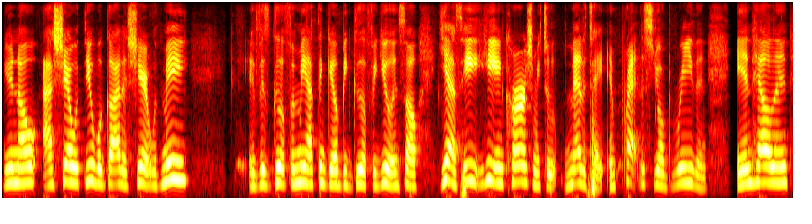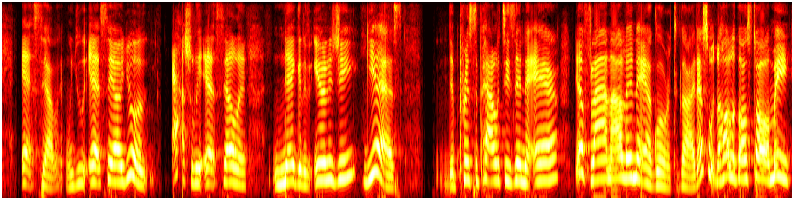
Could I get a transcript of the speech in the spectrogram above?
You know, I share with you what God has shared with me. If it's good for me, I think it'll be good for you. And so, yes, he he encouraged me to meditate and practice your breathing, inhaling, exhaling. When you exhale, you're actually exhaling negative energy. Yes the principalities in the air, they're flying all in the air. Glory to God. That's what the Holy Ghost told me.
